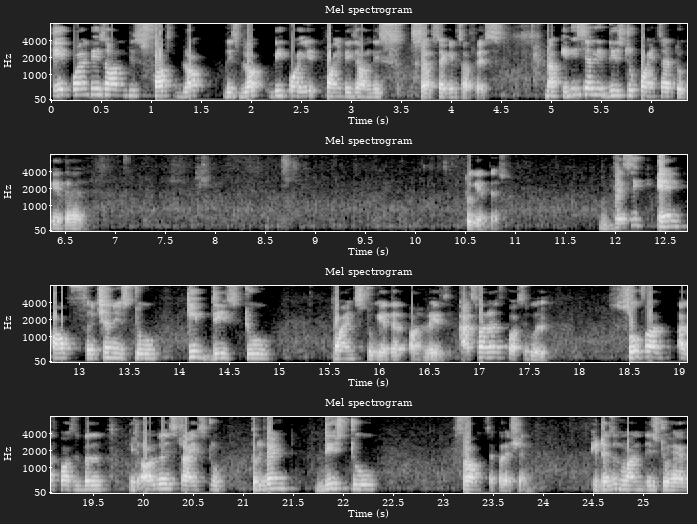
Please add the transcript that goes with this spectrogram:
A point is on this first block. This block B point, point is on this second surface. Now initially these two points are together. Together. Basic aim of friction is to keep these two points together always as far as possible so far as possible it always tries to prevent these two from separation it doesn't want these to have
